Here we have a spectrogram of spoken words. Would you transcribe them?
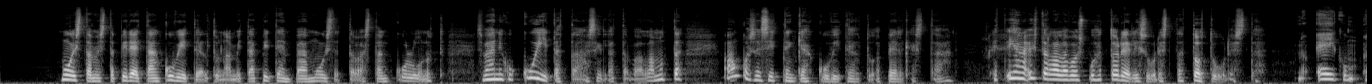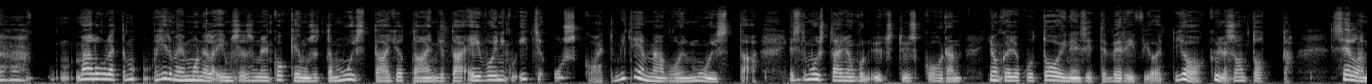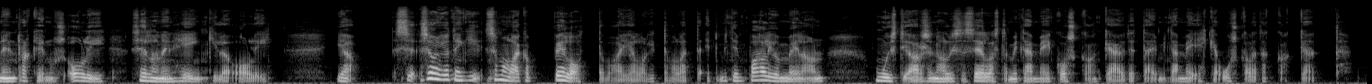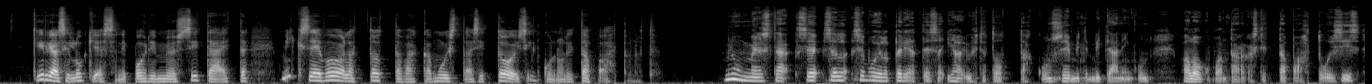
Muistamista pidetään kuviteltuna, mitä pitempään muistettavasta on kulunut. Se vähän niin kuin kuitataan sillä tavalla, mutta onko se sittenkään kuviteltua pelkästään? Että ihan yhtä lailla voisi puhua todellisuudesta tai totuudesta. No ei, kun mä luulen, että hirveän monella ihmisellä on sellainen kokemus, että muistaa jotain, jota ei voi niin itse uskoa, että miten mä voin muistaa. Ja sitten muistaa jonkun yksityiskohdan, jonka joku toinen sitten verifioi, että joo, kyllä se on totta. Sellainen rakennus oli, sellainen henkilö oli. Ja se, se on jotenkin samalla aika pelottavaa jollakin tavalla, että, että miten paljon meillä on muistiarsenaalissa sellaista, mitä me ei koskaan käytetä ja mitä me ei ehkä uskalletakaan käyttää. Kirjasi lukiessani pohdin myös sitä, että miksei voi olla totta, vaikka muistaisi toisin kuin oli tapahtunut. Minun mielestä se, se, se voi olla periaatteessa ihan yhtä totta kuin se, mitä, mitä niin kuin valokuvan tarkasti tapahtui. Siis,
